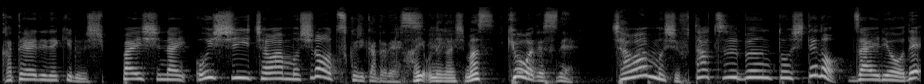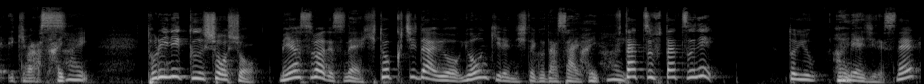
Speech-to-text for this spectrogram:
家庭でできる失敗しない美味しい茶碗蒸しの作り方です、はいお願いします。今日はですね茶碗蒸し2つ分としての材料でいきます、はい。鶏肉少々。目安はですね一口大を4切れにしてください、はい。はい。2つ2つにというイメージですね、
